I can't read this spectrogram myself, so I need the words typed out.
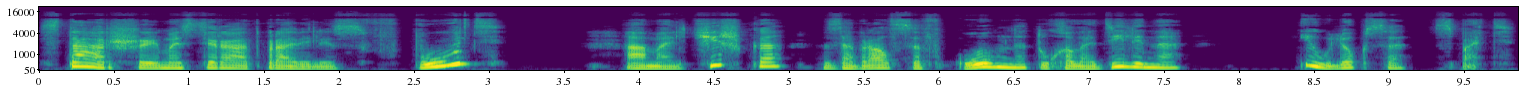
старшие мастера отправились в путь, а мальчишка забрался в комнату холодилина и улегся спать.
